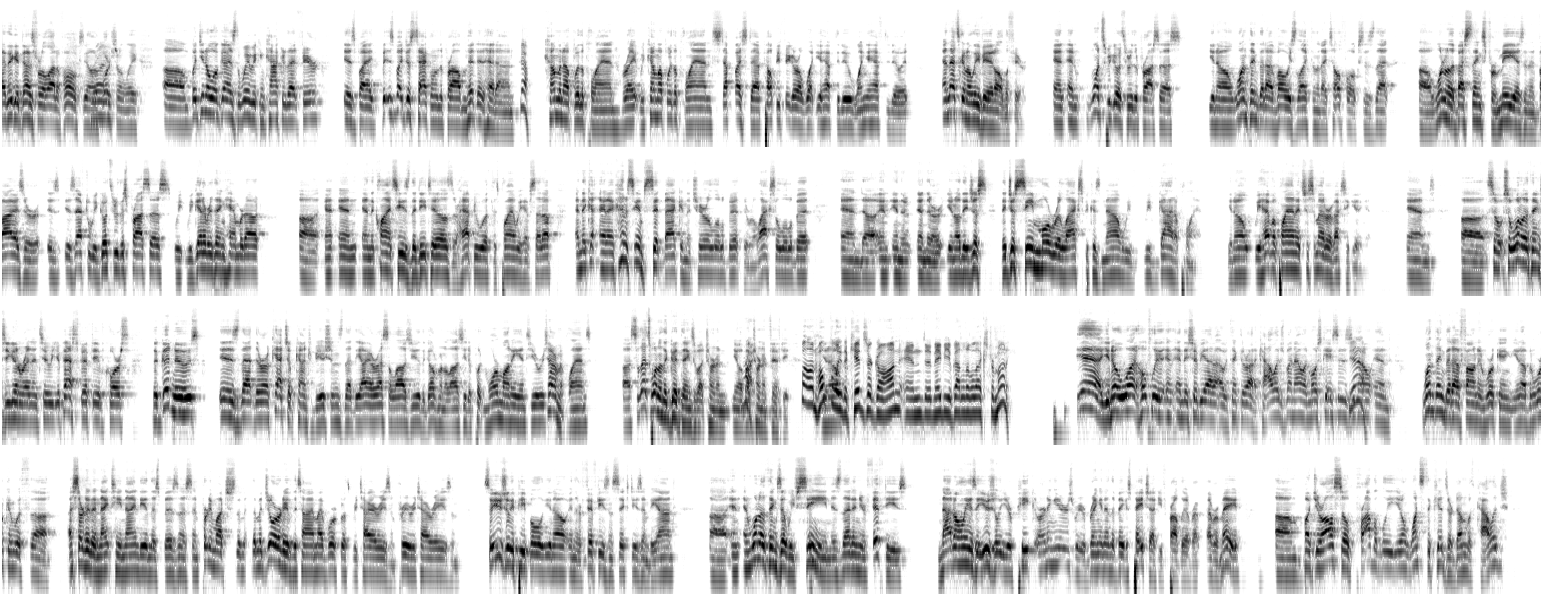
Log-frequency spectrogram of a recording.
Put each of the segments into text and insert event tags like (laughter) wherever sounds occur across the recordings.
I think it does for a lot of folks, you know, Right. unfortunately. Um, but you know what, guys, the way we can conquer that fear is by is by just tackling the problem, hitting it head on. Yeah. Coming up with a plan, right? We come up with a plan, step by step, help you figure out what you have to do, when you have to do it, and that's going to alleviate all the fear. And and once we go through the process, you know, one thing that I've always liked and that I tell folks is that uh, one of the best things for me as an advisor is is after we go through this process, we, we get everything hammered out, uh, and, and and the client sees the details, they're happy with this plan we have set up, and they and I kind of see them sit back in the chair a little bit, they relax a little bit, and uh, and and they're, and they're you know they just they just seem more relaxed because now we've we've got a plan. You know, we have a plan. It's just a matter of executing it, and uh, so so one of the things you're going to run into, you're past fifty, of course. The good news is that there are catch-up contributions that the IRS allows you, the government allows you to put more money into your retirement plans. Uh, so that's one of the good things about turning, you know, about Right. turning fifty. Well, and hopefully know- the kids are gone, and uh, maybe you've got a little extra money. Yeah, you know what? Hopefully, and, and they should be out. Of, I would think they're out of college by now in most cases. You Yeah. know, and one thing that I've found in working, you know, I've been working with. Uh, I started in 1990 in this business, and pretty much the, the majority of the time I've worked with retirees and pre-retirees, and so usually people, you know, in their 50s and 60s and beyond. Uh, and and one of the things that we've seen is that in your 50s, not only is it usually your peak earning years where you're bringing in the biggest paycheck you've probably ever ever made, um, but you're also probably, you know, once the kids are done with college,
